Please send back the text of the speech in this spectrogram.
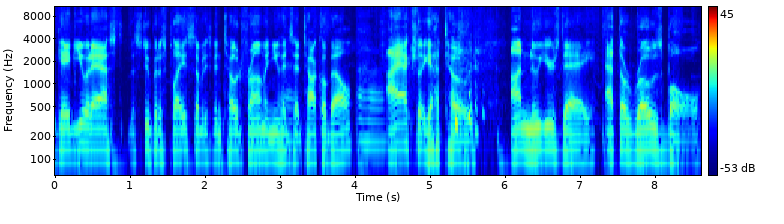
Gabe, you had asked the stupidest place somebody's been towed from, and you had said Taco Bell. I actually got towed on New Year's Day at the Rose Bowl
